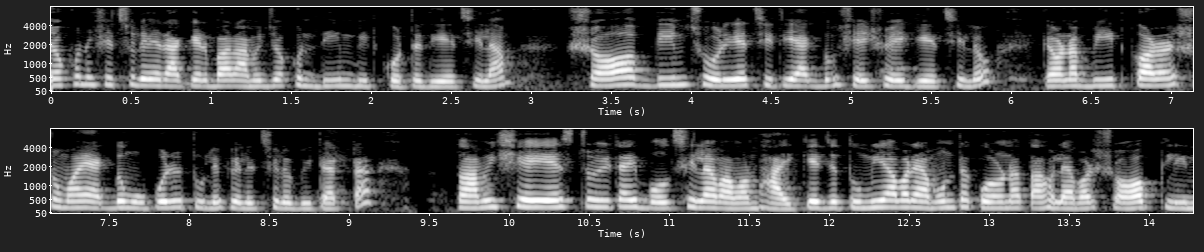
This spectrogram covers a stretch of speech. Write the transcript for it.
যখন এসেছিল এর আগের বার, আমি যখন ডিম বিট করতে দিয়েছিলাম, সব ডিম ছড়িয়ে ছিটিয়ে একদম শেষ হয়ে গিয়েছিল। কেননা বিট করার সময় একদম উপরে তুলে ফেলেছিল বিটারটা তো আমি সেই স্টোরিটাই বলছিলাম আমার ভাইকে যে, তুমি আবার এমনটা করো না, তাহলে আবার সব ক্লিন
